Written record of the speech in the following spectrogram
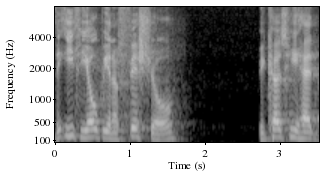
the Ethiopian official, because he had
